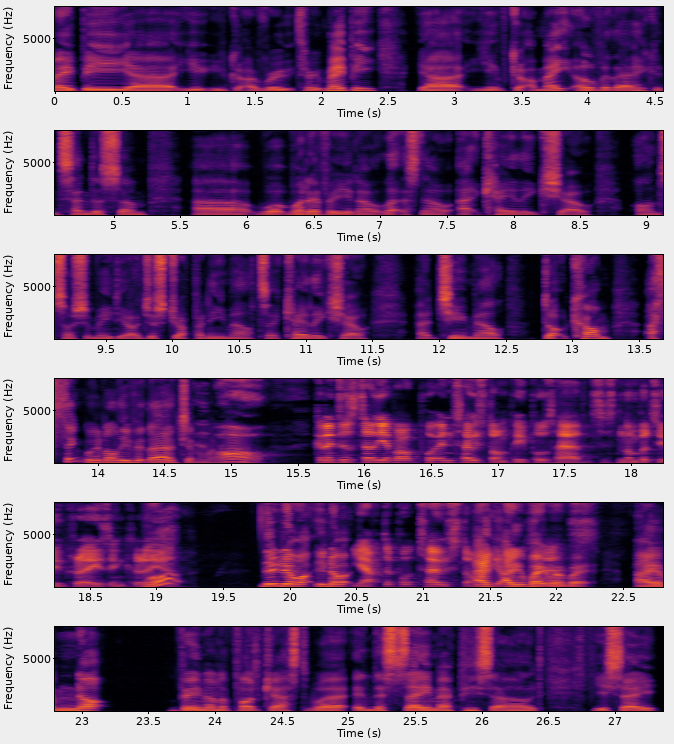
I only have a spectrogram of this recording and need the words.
Maybe uh, you you've got a route through. Maybe uh, you've got a mate over there who can send us some. Uh, whatever you know, let us know at K League Show on social media, or just drop an email to kleagueshow at gmail.com. I think we're gonna leave it there, gentlemen. Oh, can I just tell you about putting toast on people's heads? It's number two craze in Korea. what? You know what? You know what? You have to put toast on. I, I, wait, wait, wait. I am not being on a podcast where in the same episode you say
